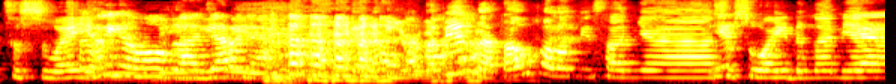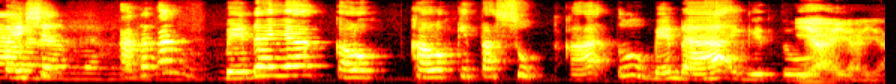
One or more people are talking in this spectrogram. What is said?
sesuai Tapi yang nggak mau belajar ya. Iya, tapi ya nggak tahu kalau misalnya Iya. sesuai dengan yang Iya, passion benar, benar, benar, karena kan beda ya kalau kalau kita suka tuh beda gitu Iya iya iya.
